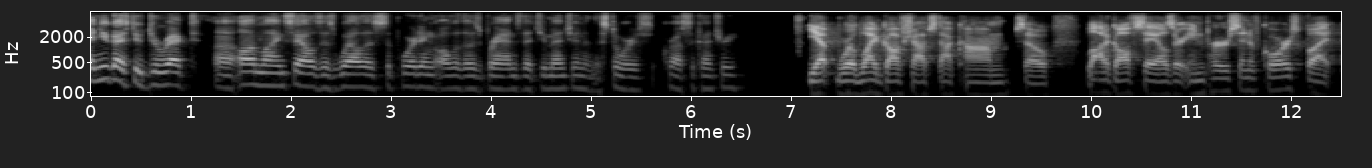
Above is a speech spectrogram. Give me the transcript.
And you guys do direct uh, online sales as well as supporting all of those brands that you mentioned in the stores across the country? Yep, worldwidegolfshops.com. So a lot of golf sales are in person, of course, but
